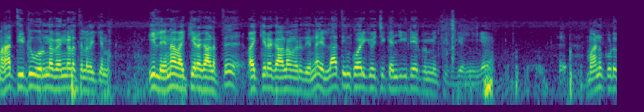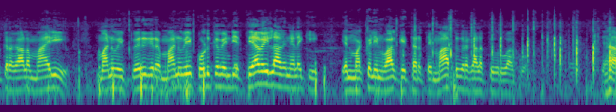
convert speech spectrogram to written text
மாற்றிட்டு ஒருங்க வெங்கலத்தில் வைக்கணும். இல்லைன்னா வைக்கிற காலத்து வைக்கிற காலம் வருது. என்ன எல்லாத்தையும் கோரிக்கை வச்சு கெஞ்சிக்கிட்டே இருப்பேன் வச்சுருக்கீங்க நீங்கள் மனு கொடுக்குற காலம் மாறி மனுவை பெறுகிற மனுவை கொடுக்க வேண்டிய தேவையில்லாத நிலைக்கு என் மக்களின் வாழ்க்கை தரத்தை மாற்றுகிற காலத்தை உருவாக்குவோம். ஆ.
